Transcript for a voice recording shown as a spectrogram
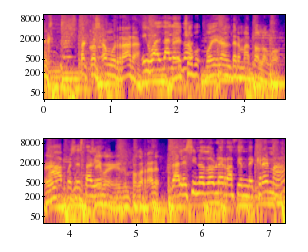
Esta cosa muy rara. Igual dale De hecho, do- voy a ir al dermatólogo. ¿eh? Ah, pues está bien. Sí, porque es un poco raro. Dale sino doble ración de crema.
